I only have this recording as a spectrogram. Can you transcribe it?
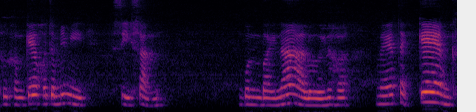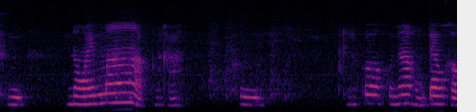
คือคำแก้วเขาจะไม่มีสีสัน บนใบหน้าเลยนะคะ แม้แต่แก้มคือน้อยมากนะคะ คือ แล้วก็คือหน้าของแต้วเขา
